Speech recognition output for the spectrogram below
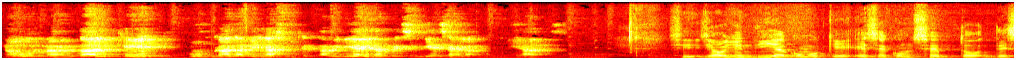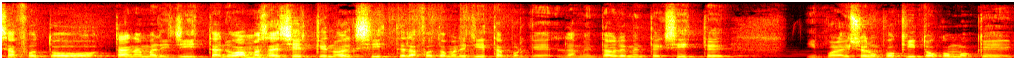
no gubernamental que busca también la sustentabilidad y la resiliencia de las comunidades. Sí, ya hoy en día como que ese concepto de esa foto tan amarillista, no vamos a decir que no existe la foto amarillista porque lamentablemente existe y por ahí suena un poquito como que,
